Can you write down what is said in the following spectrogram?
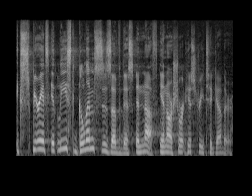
experienced at least glimpses of this enough in our short history together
